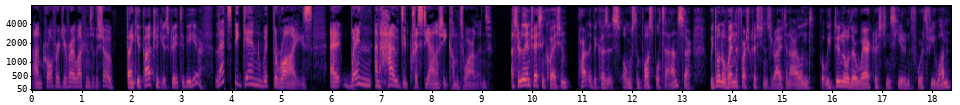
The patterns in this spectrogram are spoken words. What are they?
And Crawford, you're very welcome to the show. Thank you, Patrick. It's great to be here. Let's begin with the rise. Uh, when and how did Christianity come to Ireland? That's a really interesting question, partly because it's almost impossible to answer. We don't know when the first Christians arrived in Ireland, but we do know there were Christians here in 431,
